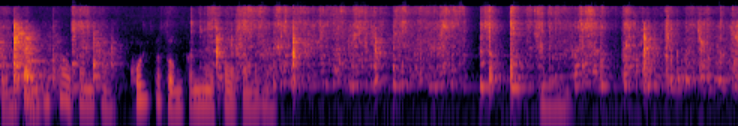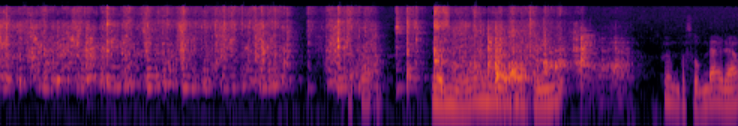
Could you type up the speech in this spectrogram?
ผสมกันให้เข้ากันค่ะ ค้นผสมกันให้เข้ากันค่ะแล้วก็เตรียมหมูลงมาค่ะทีนี้เครื่งผสมได้แล้ว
